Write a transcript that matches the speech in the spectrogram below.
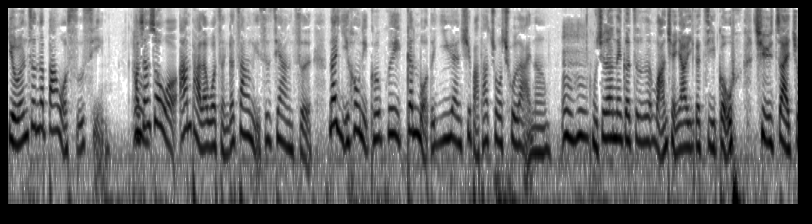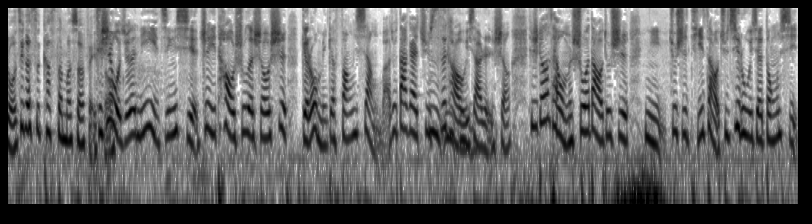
有人真的帮我实行？好像说我安排了我整个葬礼是这样子，那以后你可不可以跟我的意愿去把它做出来呢？嗯哼，我觉得那个真的完全要一个机构 去在做，这个是 customer service。可是我觉得你已经写这一套书的时候，是给了我们一个方向吧，就大概去思考一下人生。其实刚才我们说到，就是你就是提早去记录一些东西。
